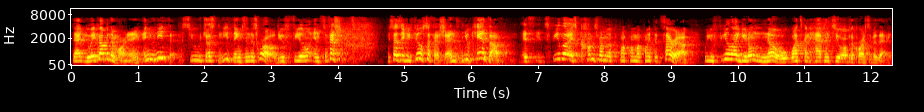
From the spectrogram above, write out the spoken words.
that you wake up in the morning and you need things. You just need things in this world. You feel insufficient. He says if you feel sufficient, you can't daven. It's, it's tefillah comes from a, from a point that Sarah, where you feel like you don't know what's going to happen to you over the course of a day.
